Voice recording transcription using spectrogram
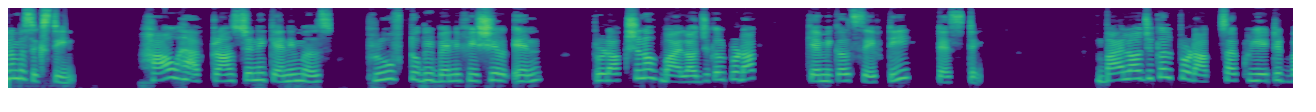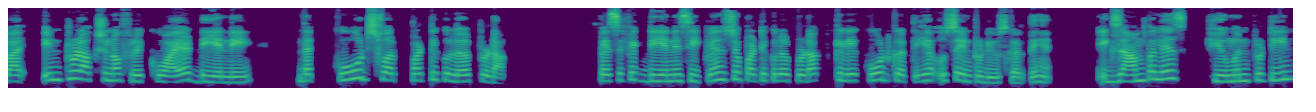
number sixteen how have transgenic animals proved to be beneficial in production of biological product chemical safety testing biological products are created by introduction of required DNA that codes for particular product specific DNA sequence जो पर्टिकुलर प्रोडक्ट के लिए कोड करती है, उसे इंट्रोड्यूस करते हैं. Example is human protein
